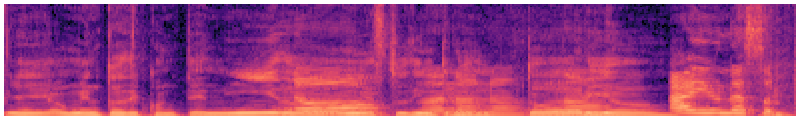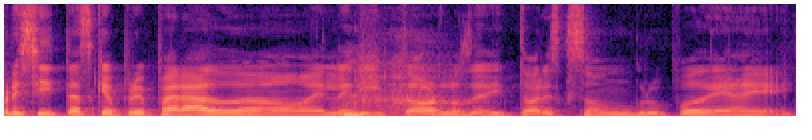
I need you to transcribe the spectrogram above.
eh, aumento de contenido, un estudio introductorio? Hay unas sorpresitas que ha preparado el editor, los editores que son un grupo de, eh,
